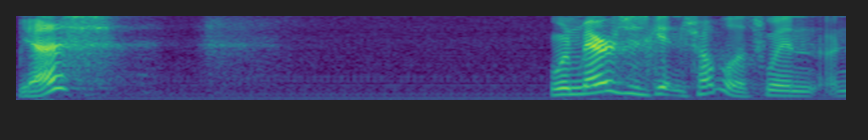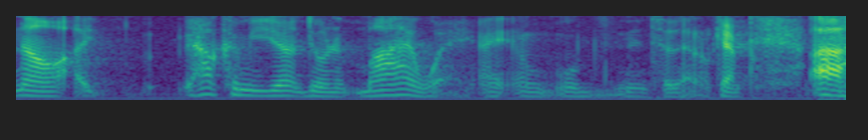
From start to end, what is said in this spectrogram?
Yes? When marriages get in trouble, it's when, no, I, how come you're not doing it my way? I, we'll get into that, okay? Uh,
